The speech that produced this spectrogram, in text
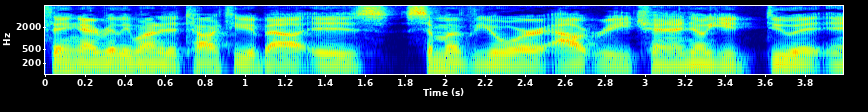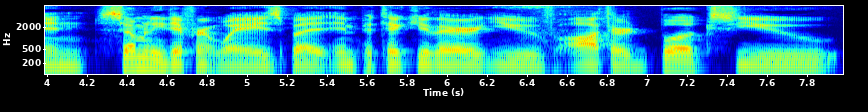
thing I really wanted to talk to you about is some of your outreach. And I know you do it in so many different ways, but in particular, you've authored books, you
